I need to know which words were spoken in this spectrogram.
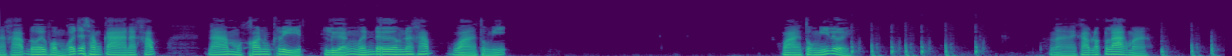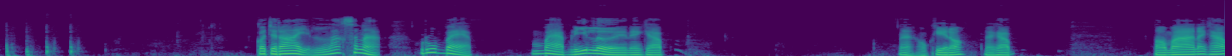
นะครับ โดยผมก็จะทำการนะครับนำคอนกรีตเหลืองเหมือนเดิมนะครับ วางตรงนี้ วางตรงนี้เลยนะครับล้วก็ลากมา ก็จะได้ลักษณะรูปแบบแบบนี้เลยนะครับอ่าโอเคเนาะนะครับ ต่อมานะครับ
